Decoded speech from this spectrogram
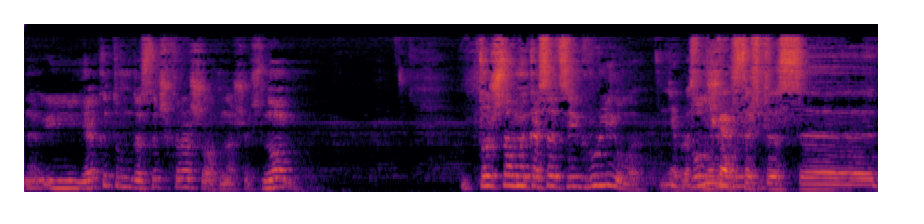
И я к этому достаточно хорошо отношусь. Но то же самое касается игру Лила. Не, просто Должен мне кажется, быть... что с э,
